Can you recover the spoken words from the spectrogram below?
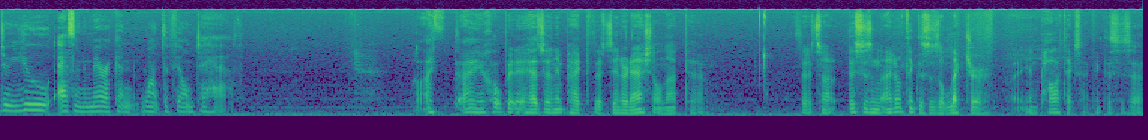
do you, as an American, want the film to have? Well, I, I hope it has an impact that's international, not uh, that it's not. This isn't. I don't think this is a lecture in politics. I think this is a,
